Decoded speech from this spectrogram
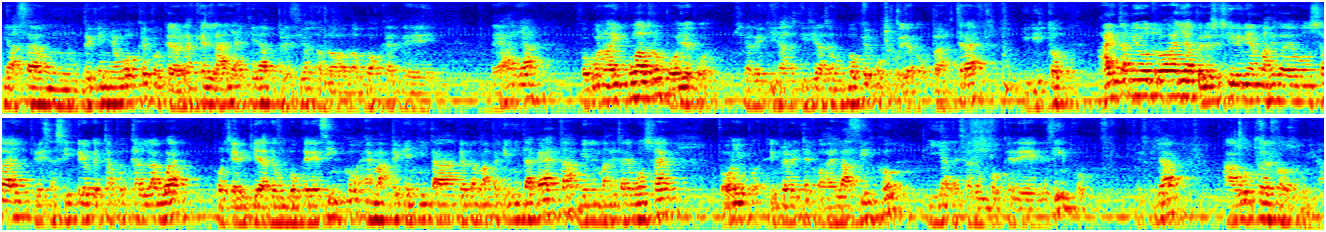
y hacer un pequeño bosque porque la verdad es que en las hayas quedan preciosos los, bosques de, de hayas. Pues bueno, hay cuatro, pues oye, pues si alguien quisiera, quisiera hacer un bosque, pues podría comprar tres y listo. Hay también otro haya, pero ese sí venía en maceta de bonsai, que es así, creo que está puesta en la web, por si alguien quiere hacer un bosque de 5, es más pequeñita, que es más pequeñita que esta, viene en maceta de bonsai, pues oye, pues simplemente coges las 5 y ya te sale un bosque de 5. Eso ya a gusto del consumidor.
